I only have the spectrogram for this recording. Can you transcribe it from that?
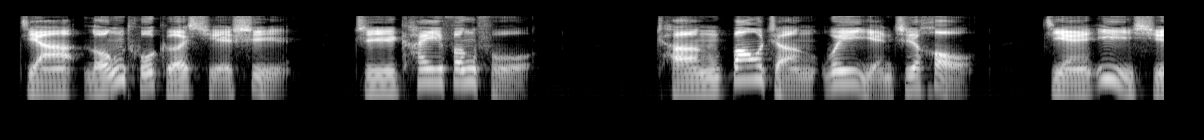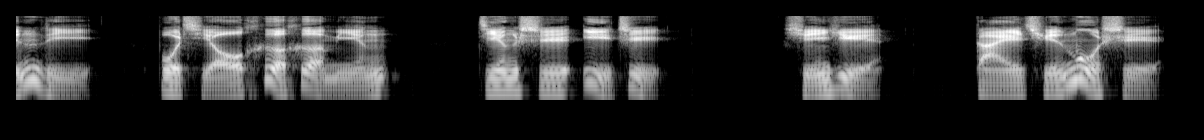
假龙图阁学士，知开封府，承包拯威严之后，简易巡礼，不求赫赫名。京师议制，荀悦改群牧使，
